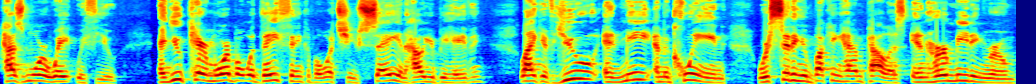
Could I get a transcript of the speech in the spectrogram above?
has more weight with you, and you care more about what they think about what you say and how you're behaving like if you and me and the Queen were sitting in Buckingham Palace in her meeting room,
